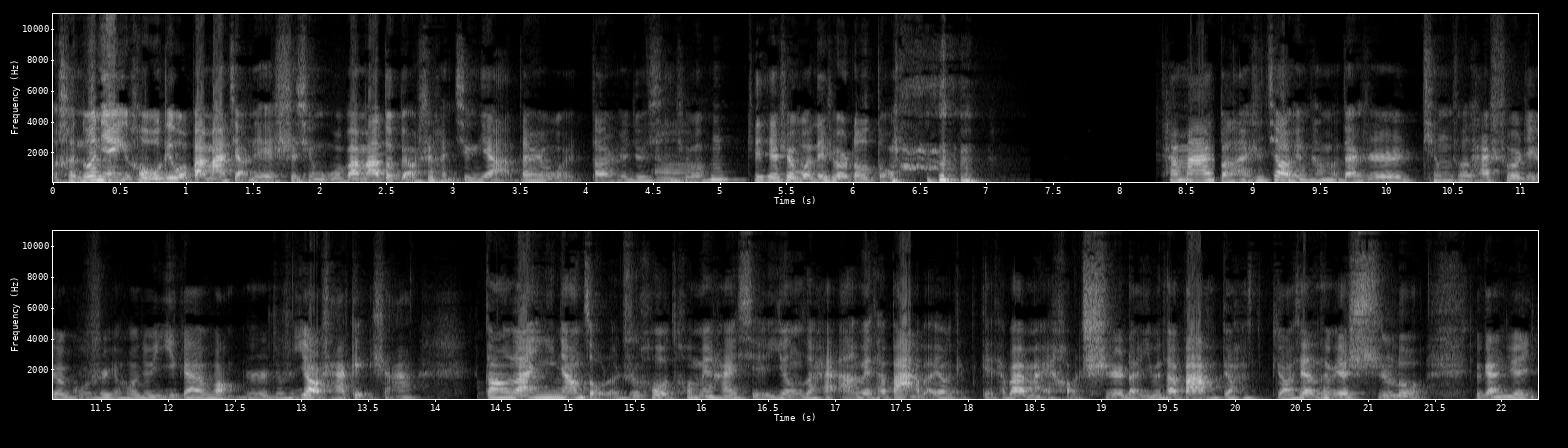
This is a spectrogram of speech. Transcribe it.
很多年以后，我给我爸妈讲这些事情，我爸妈都表示很惊讶，但是我当时就心说，哼，这些事儿我那时候都懂。他妈本来是教训他们，但是听说他说这个故事以后，就一改往日，就是要啥给啥。当蓝姨娘走了之后，后面还写英子还安慰他爸爸，要给给他爸买好吃的，因为他爸表表现的特别失落，就感觉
